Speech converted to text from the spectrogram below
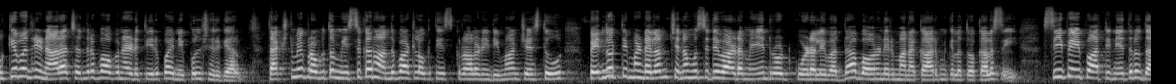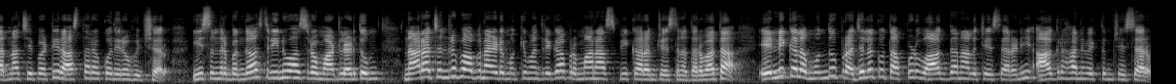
ముఖ్యమంత్రి నారా చంద్రబాబు నాయుడు తీరుపై నిప్పులు చెరిగారు. తక్షణమే ప్రభుత్వం ఇసుకను అందుబాటులోకి తీసుకురావాలని డిమాండ్ చేస్తూ పెందుర్తి మండలం చిన్నముసిటివాడ మెయిన్ రోడ్ కూడలి వద్ద భవన నిర్మాణ కార్మికులతో కలిసి సిపిఐ పార్టీ నేతలు ధర్నా చేపట్టి రాస్తారోకో నిర్వహించారు. ఈ సందర్భంగా శ్రీనివాసరావు మాట్లాడుతూ నారా చంద్రబాబు నాయుడు ముఖ్యమంత్రిగా ప్రమాణ స్వీకారం చేసిన తర్వాత ఎన్నికల ముందు ప్రజలకు తప్పుడు వాగ్దానాలు చేశారని ఆగ్రహాన్ని వ్యక్తం చేశారు.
